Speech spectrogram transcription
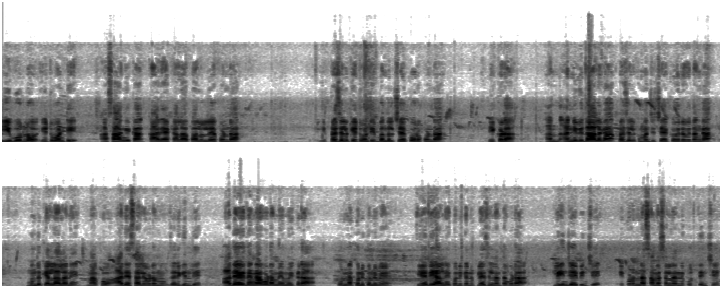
ఈ ఊర్లో ఎటువంటి అసాంఘిక కార్యకలాపాలు లేకుండా ప్రజలకు ఎటువంటి ఇబ్బందులు చేకూరకుండా ఇక్కడ అన్- అన్ని విధాలుగా ప్రజలకు మంచి చేకూరే విధంగా ముందుకెళ్ళాలని మాకు ఆదేశాలు ఇవ్వడం జరిగింది. అదేవిధంగా కూడా మేము ఇక్కడ ఉన్న కొన్ని కొన్ని ఏరియాలని కొన్ని కొన్ని ప్లేసులంతా కూడా క్లీన్ చేయించి ఇక్కడ ఉన్న సమస్యలన్నీ గుర్తించి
